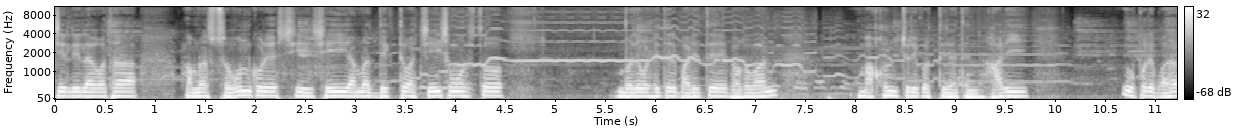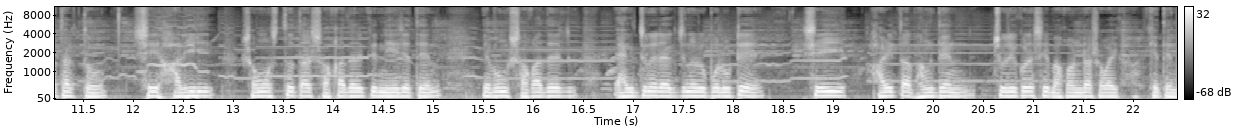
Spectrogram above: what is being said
যে লীলা কথা আমরা শ্রবণ করে এসেছি, সেই আমরা দেখতে পাচ্ছি। এই সমস্ত ব্রজবাসীদের বাড়িতে ভগবান মাখন চুরি করতে যেতেন। হাড়ি উপরে বাঁধা থাকতো, সেই হাড়ি সমস্ত তার সখাদেরকে নিয়ে যেতেন এবং সখাদের একজনের একজনের উপর উঠে সেই হাড়ি তা ভাঙতেন, চুরি করে সেই মাখনটা সবাই খেতেন।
